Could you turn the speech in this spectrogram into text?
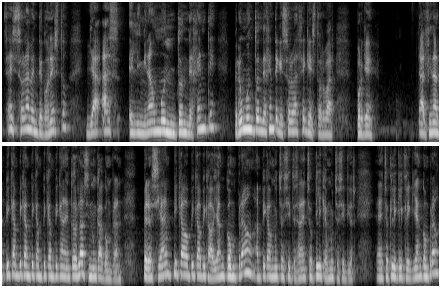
¿sabes? Solamente con esto ya has eliminado un montón de gente, pero un montón de gente que solo hace que estorbar. Porque al final pican, pican, pican, pican, pican en todos lados y nunca compran. Pero si han picado, picado, picado y han comprado, han picado en muchos sitios, han hecho clic en muchos sitios, han hecho clic, clic, clic y han comprado,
